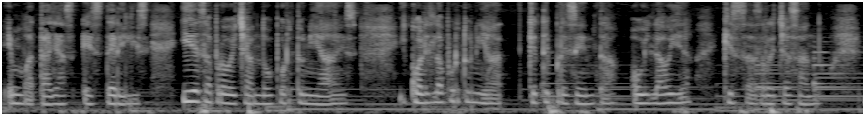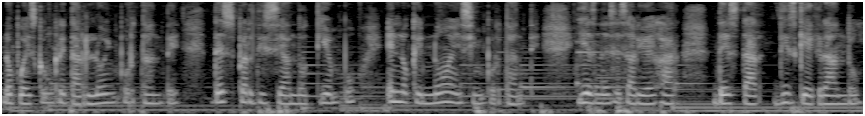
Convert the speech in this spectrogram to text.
en batallas estériles y desaprovechando oportunidades. ¿Y cuál es la oportunidad que te presenta hoy la vida que estás rechazando. No puedes concretar lo importante desperdiciando tiempo en lo que no es importante y es necesario dejar de estar disgregando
